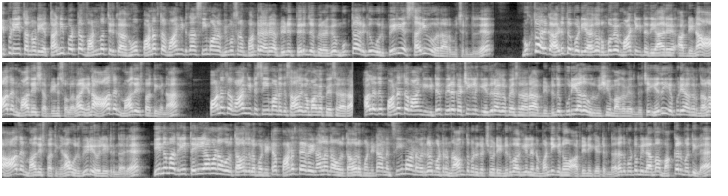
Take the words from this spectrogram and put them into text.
இப்படி தன்னுடைய தனிப்பட்ட வன்மத்திற்காகவும் பணத்தை வாங்கிட்டு தான் சீமான விமர்சனம் பண்ணுறாரு அப்படின்னு தெரிஞ்ச பிறகு முக்தாருக்கு ஒரு பெரிய சரிவு வர ஆரம்பிச்சிருந்தது. முக்தாருக்கு அடுத்தபடியாக ரொம்பவே மாட்டிக்கிட்டது யாரு அப்படின்னா ஆதன் மாதேஷ் அப்படின்னு சொல்லலாம். ஏன்னா ஆதன் மாதேஷ் பார்த்தீங்கன்னா பணத்தை வாங்கிட்டு சீமானுக்கு சாதகமாக பேசுகிறாரா அல்லது பணத்தை வாங்கிக்கிட்டு பிற கட்சிகளுக்கு எதிராக பேசுறாரா அப்படின்றது புரியாத ஒரு விஷயமாகவே இருந்துச்சு. எது எப்படியாக இருந்தாலும் ஆதன் மாதேஷ் பார்த்தீங்கன்னா ஒரு வீடியோ வெளியிட்டிருந்தாரு. இந்த மாதிரி தெரியாம நான் ஒரு தவறுதலை பண்ணிட்டேன். பண தேவைனால நான் ஒரு தவறு பண்ணிட்டேன். ஆனால் சீமானவர்கள் மற்றும் நாம் தமிழர் கட்சியுடைய நிர்வாகிகள் என்ன மன்னிக்கணும் அப்படின்னு கேட்டிருந்தாரு. அது மட்டும் இல்லாமல் மக்கள் மத்தியில்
